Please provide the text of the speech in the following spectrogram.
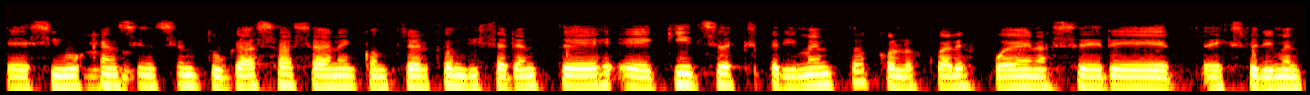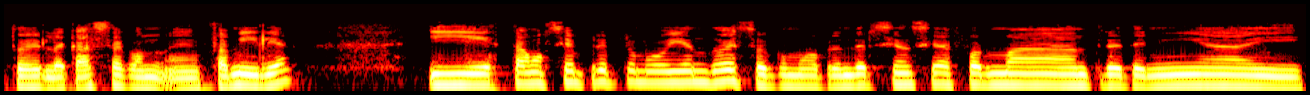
Eh, si buscan ciencia en tu casa, se van a encontrar con diferentes eh, kits de experimentos con los cuales pueden hacer eh, experimentos en la casa con, en familia. Y estamos siempre promoviendo eso, como aprender ciencia de forma entretenida y,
